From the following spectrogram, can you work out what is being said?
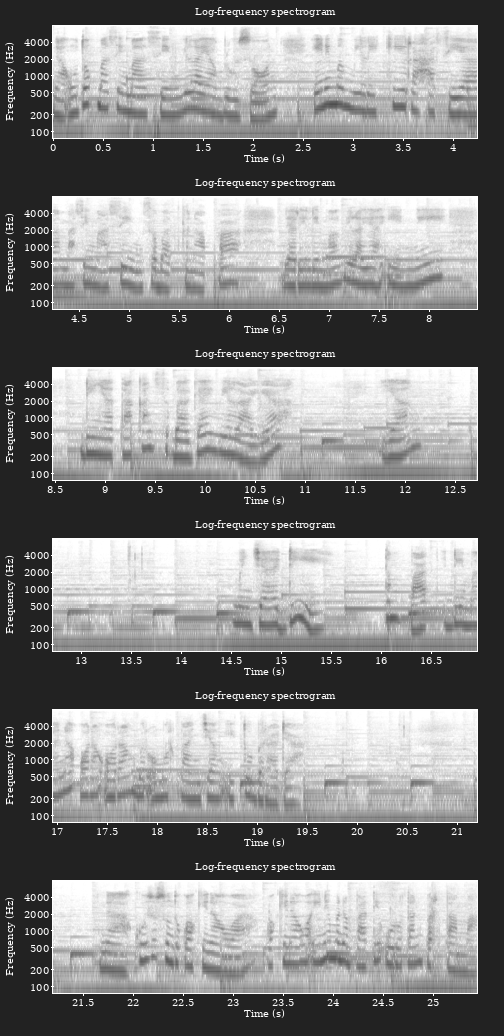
Nah, untuk masing-masing wilayah Blue Zone ini memiliki rahasia masing-masing, sobat. Kenapa dari lima wilayah ini dinyatakan sebagai wilayah menjadi tempat di mana orang-orang berumur panjang itu berada. Nah, khusus untuk Okinawa, Okinawa ini menempati urutan pertama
